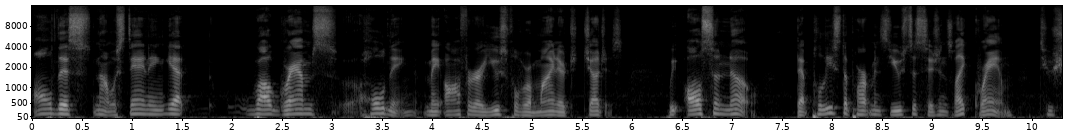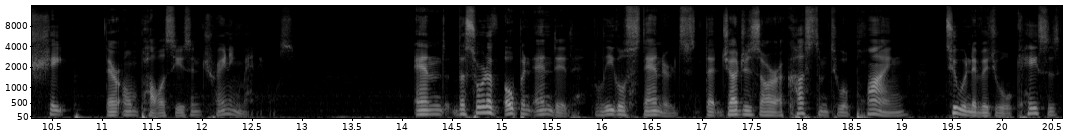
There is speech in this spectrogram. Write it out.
All this notwithstanding, yet while Graham's holding may offer a useful reminder to judges, we also know that police departments use decisions like Graham to shape their own policies and training manuals. And the sort of open ended legal standards that judges are accustomed to applying to individual cases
